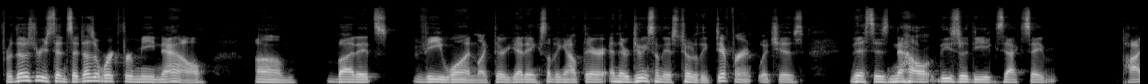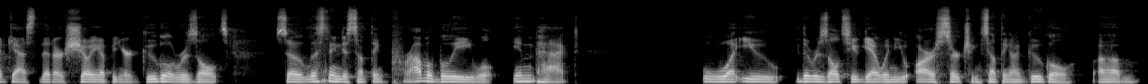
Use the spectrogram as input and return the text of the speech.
for those reasons, it doesn't work for me now, um, but it's V1. Like they're getting something out there, and they're doing something that's totally different, which is this is now these are the exact same podcasts that are showing up in your Google results. So listening to something probably will impact what you the results you get when you are searching something on Google, um,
